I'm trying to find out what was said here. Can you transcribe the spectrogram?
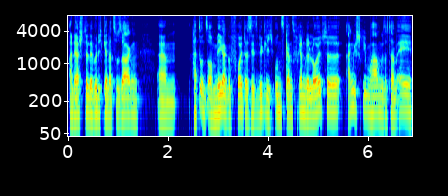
an der Stelle würde ich gerne dazu sagen, ähm, hat uns auch mega gefreut, dass jetzt wirklich uns ganz fremde Leute angeschrieben haben, gesagt haben, ey,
